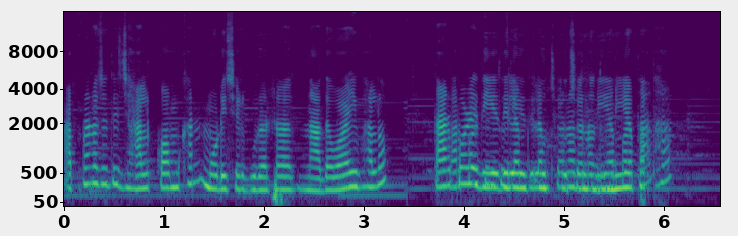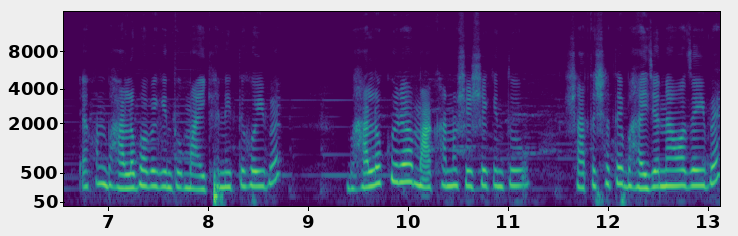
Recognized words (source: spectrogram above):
আপনারা যদি ঝাল কম খান মরিচের গুঁড়াটা না দেওয়াই ভালো। তারপরে দিয়ে দিলাম দিলাম কুচানো ধনিয়া পাতা। এখন ভালোভাবে কিন্তু মাইখা নিতে হইবে। ভালো করে মাখানো শেষে কিন্তু সাথে সাথে ভাইজা নেওয়া যাইবে।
